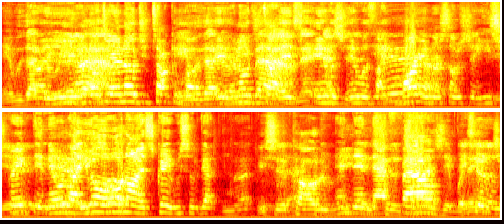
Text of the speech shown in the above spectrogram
and we got Oh, the yeah, I know, rebound. what you- I know what you're talking Yeah, about. got I know what you're rebound. talking- it's- That- It that was shit- it was like yeah. Martin or some shit. He scraped it. and They were like, "Yo, hold on, it's scraped. We should have got." You should have called the re- And then they that should've foul- challenged it, but they they, should ain't at least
